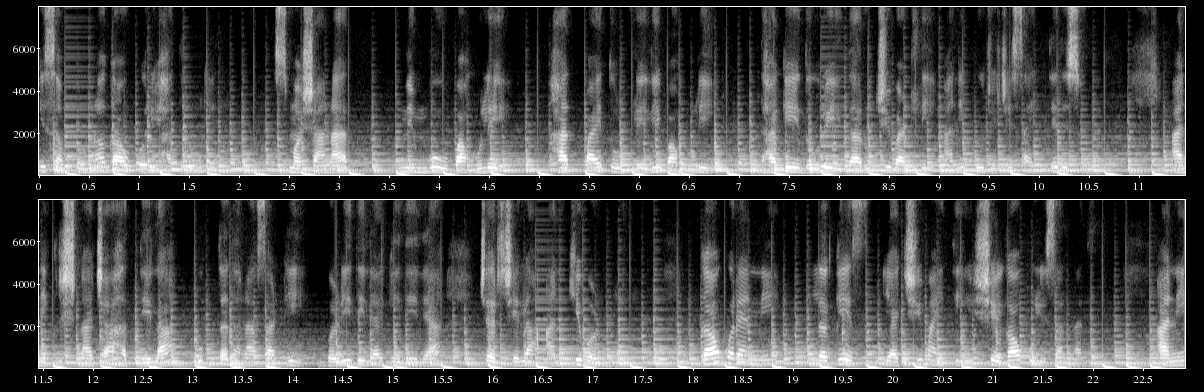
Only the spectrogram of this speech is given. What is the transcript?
की संपूर्ण गावकरी हादरून गेले. स्मशानात निंबू बाहुले हातपाय तोडलेली बाहुली धागे दोरे दारूची बाटली आणि पूजेचे साहित्य दिसून आले आणि कृष्णाच्या हत्येला गुप्तधनासाठी बळी दिल्या गेलेल्या चर्चेला आणखी बळून आले. गावकऱ्यांनी लगेच याची माहिती शेगाव पोलिसांना दिली आणि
